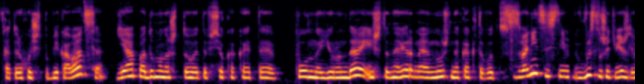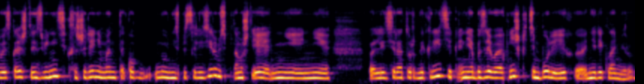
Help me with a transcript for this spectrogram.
который хочет публиковаться, я подумала, что это все какая-то полная ерунда, и что, наверное, нужно как-то вот созвониться с ним, выслушать вежливо и сказать, что извините, к сожалению, мы на таком ну, не специализируемся, потому что я не, не литературный критик, не обозревая книжки, тем более их э, не рекламирую.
